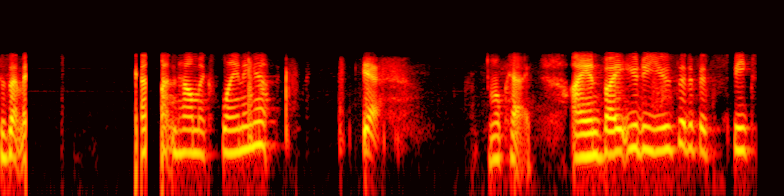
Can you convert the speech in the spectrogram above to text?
Does that make sense and how I'm explaining it? Yes. Okay. I invite you to use it if it speaks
